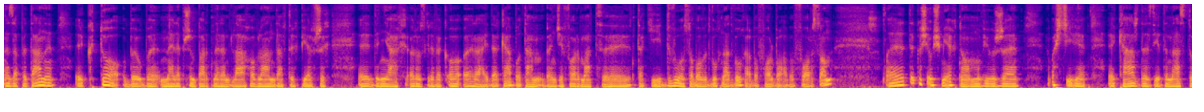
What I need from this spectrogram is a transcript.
Zapytany, kto byłby najlepszym partnerem dla Hovlanda w tych pierwszych y, dniach rozgrywek o Ryder Cup, bo tam będzie format y, taki dwuosobowy, dwóch na dwóch, albo forball, albo foursome. Y, tylko się uśmiechnął, mówił, że Właściwie e, każde z 11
